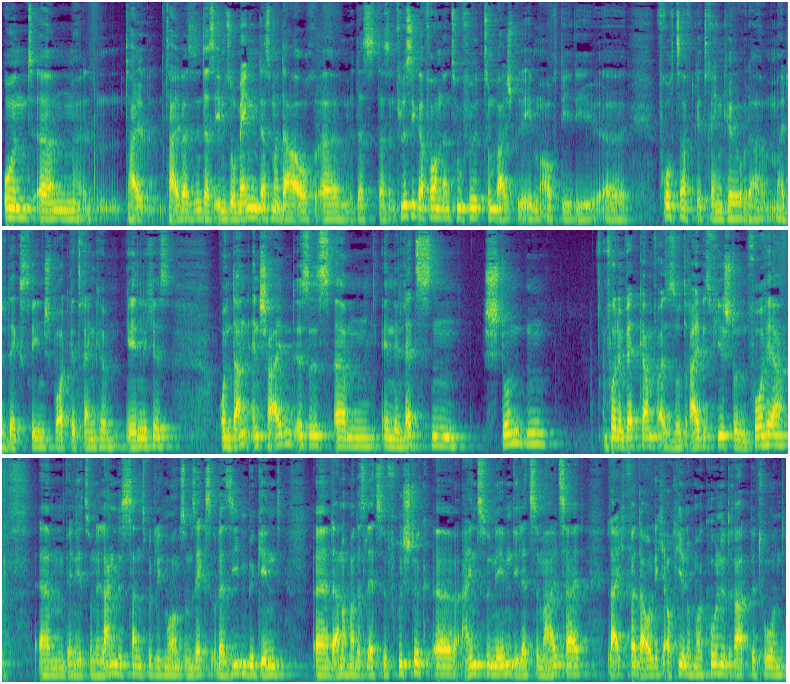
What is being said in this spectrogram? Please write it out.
Und ähm, teil, teilweise sind das eben so Mengen, dass man da auch äh, das, das in flüssiger Form dann zuführt, zum Beispiel eben auch die, die äh, Fruchtsaftgetränke oder Maltodextrin, Sportgetränke, ähnliches. Und dann entscheidend ist es ähm, in den letzten Stunden vor dem Wettkampf, also so drei bis vier Stunden vorher, ähm, wenn jetzt so eine Langdistanz wirklich morgens um sechs oder sieben beginnt, äh, da nochmal das letzte Frühstück äh, einzunehmen, die letzte Mahlzeit. Leicht verdaulich, auch hier nochmal Kohlenhydrat betont,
